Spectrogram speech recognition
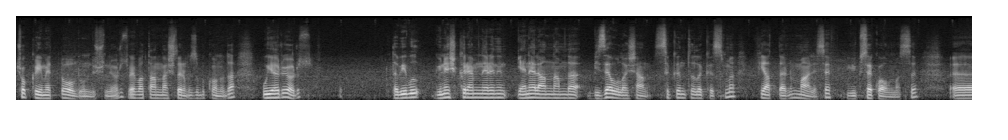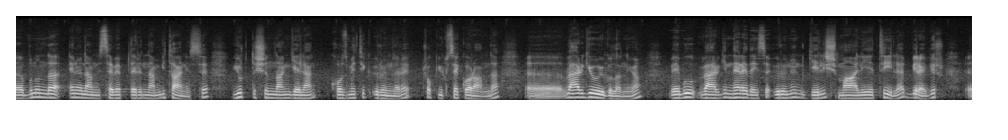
çok kıymetli olduğunu düşünüyoruz ve vatandaşlarımızı bu konuda uyarıyoruz. Tabii bu güneş kremlerinin genel anlamda bize ulaşan sıkıntılı kısmı fiyatlarının maalesef yüksek olması. Ee, bunun da en önemli sebeplerinden bir tanesi yurt dışından gelen kozmetik ürünlere çok yüksek oranda e, vergi uygulanıyor ve bu vergi neredeyse ürünün geliş maliyetiyle birebir e,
